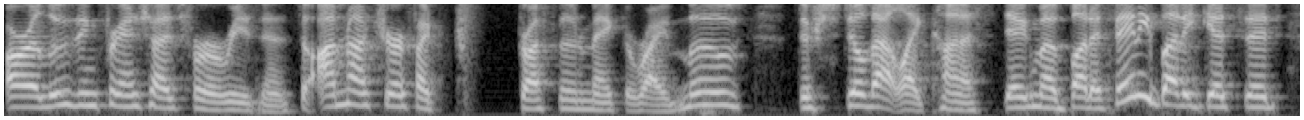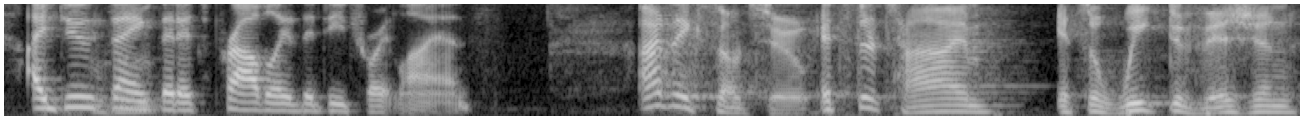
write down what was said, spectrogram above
are a losing franchise for a reason. So I'm not sure if I trust them to make the right moves. There's still that like kind of stigma, but if anybody gets it, I do mm-hmm. think that it's probably the Detroit Lions. I think so too. It's their time. It's a weak division.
